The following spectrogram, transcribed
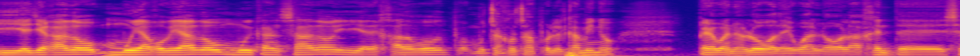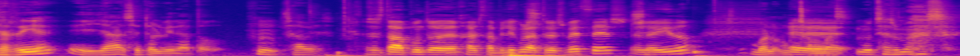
y he llegado muy agobiado, muy cansado y he dejado pues, muchas cosas por el camino. Pero bueno, luego da igual, luego la gente se ríe y ya se te olvida todo. Hmm. ¿sabes? Has estado a punto de dejar esta película tres veces, he leído. Bueno, muchas eh, más. Muchas más.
